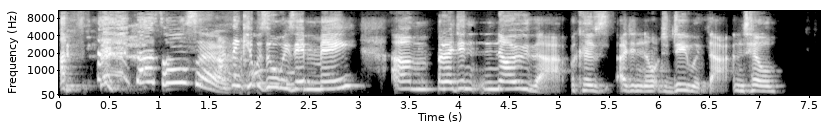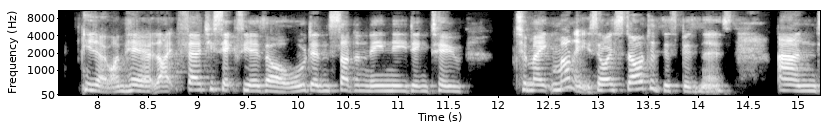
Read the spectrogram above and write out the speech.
That's awesome. I think it was always in me. Um, but I didn't know that because I didn't know what to do with that until, you know, I'm here like 36 years old and suddenly needing to to make money. So I started this business and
